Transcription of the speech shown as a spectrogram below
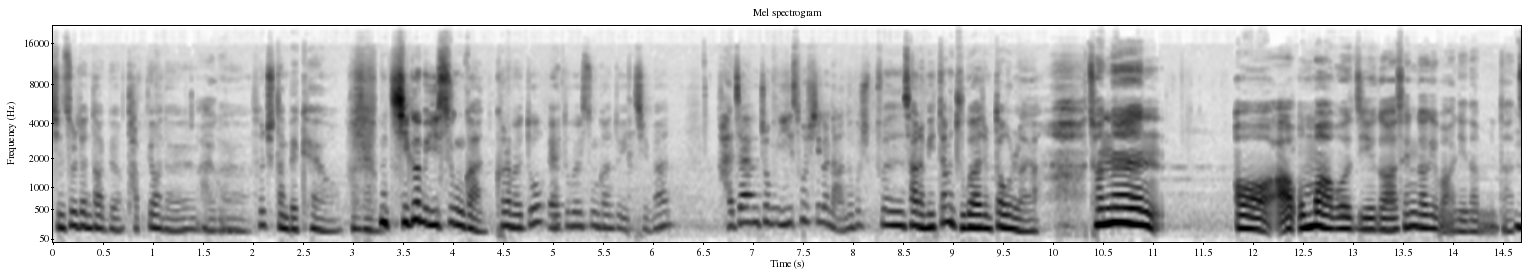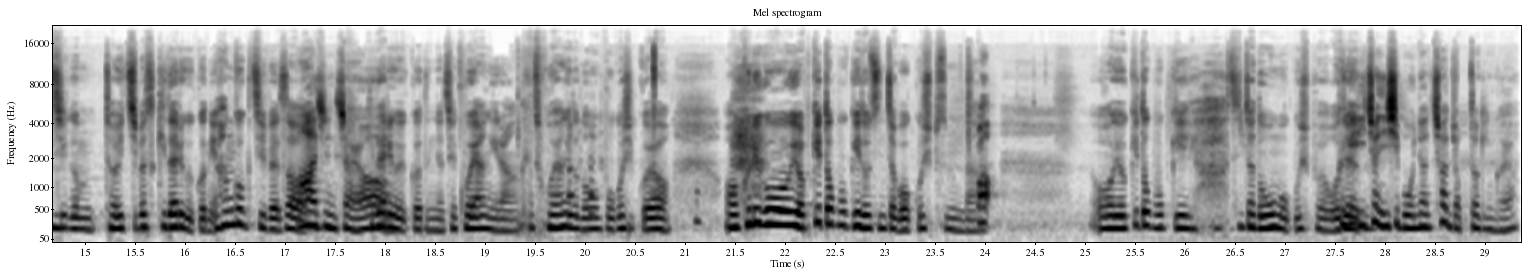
진솔된 답변, 답변을 아이고. 네, 솔직담백해요. 그럼 지금 이 순간 그럼에도 애도의 순간도 있지만 가장 좀 이 소식을 나누고 싶은 사람이 있다면 누가 좀 떠올라요? 저는 어 아, 엄마 아버지가 생각이 많이 납니다. 음. 지금 저희 집에서 기다리고 있거든요. 한국 집에서 아 진짜요? 기다리고 있거든요. 제 고양이랑 저 고양이도 너무 보고 싶고요. 어 그리고 엽기 떡볶이도 진짜 먹고 싶습니다. 아. 어 엽기 떡볶이 아, 진짜 너무 먹고 싶어요. 그게 어제 2025년 첫 엽떡인가요?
